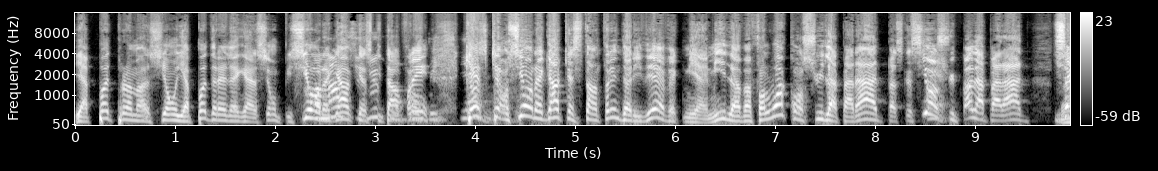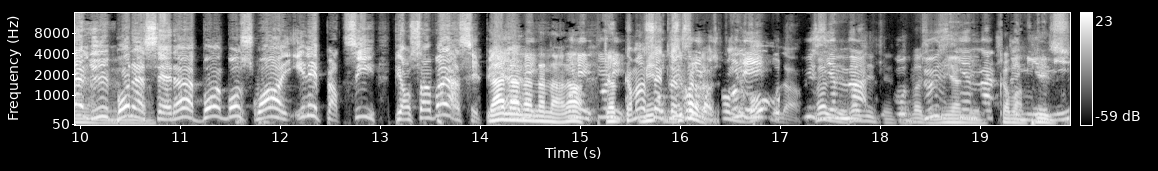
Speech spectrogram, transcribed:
Il n'y a pas de promotion, il n'y a pas de relégation. Puis si on regarde qu'est-ce qui est en train, qu'est-ce que, si on regarde qu'est-ce qui est en train d'arriver avec Miami, il va falloir qu'on suive la parade parce que si on ne suit pas la parade, salut, bon bonne bon bonsoir, il est parti, puis on s'en va à CP. Non, non, non, non, non. Comment au deuxième match, au deuxième match de Miami,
